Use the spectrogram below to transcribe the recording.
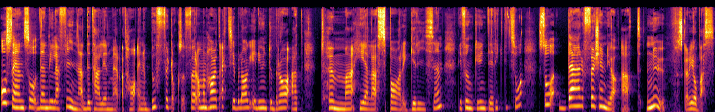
Och sen så den lilla fina detaljen med att ha en buffert också. För om man har ett aktiebolag är det ju inte bra att tömma hela spargrisen. Det funkar ju inte riktigt så. Så därför kände jag att nu ska det jobbas.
